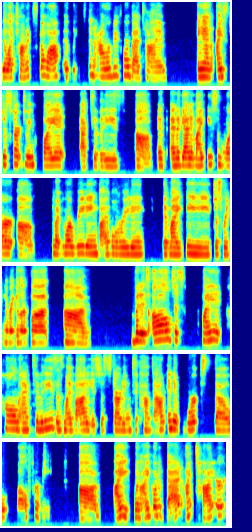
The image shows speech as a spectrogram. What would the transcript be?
the electronics go off at least an hour before bedtime. And I just start doing quiet activities. Um, and, and again, it might be some more, um, it might be more reading, Bible reading. It might be just reading a regular book. Um, but it's all just quiet, calm activities as my body is just starting to come down. And it works so well for me. Um, I when I go to bed, I'm tired.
